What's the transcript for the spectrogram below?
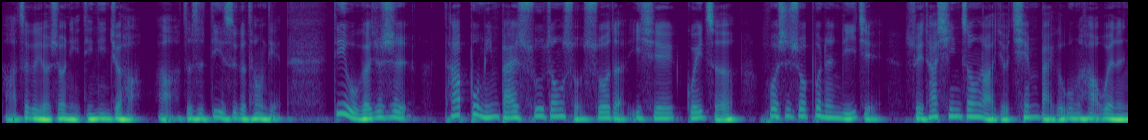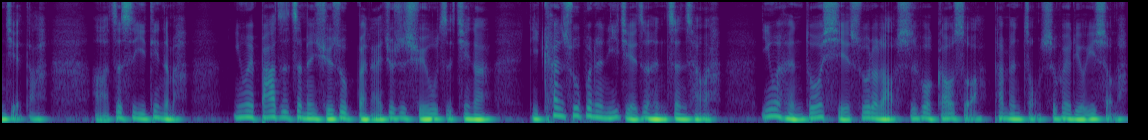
啊，这个有时候你听听就好啊。这是第四个痛点。第五个就是他不明白书中所说的一些规则，或是说不能理解。所以他心中啊有千百个问号未能解答啊，这是一定的嘛？因为八字这门学术本来就是学无止境啊，你看书不能理解，这很正常啊。因为很多写书的老师或高手啊，他们总是会留一手嘛。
